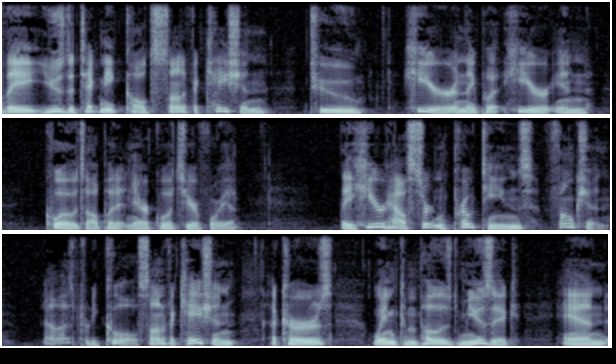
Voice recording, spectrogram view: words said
they used a technique called sonification to hear, and they put hear in quotes, I'll put it in air quotes here for you they hear how certain proteins function. Now, that's pretty cool. Sonification occurs when composed music and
